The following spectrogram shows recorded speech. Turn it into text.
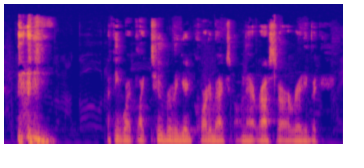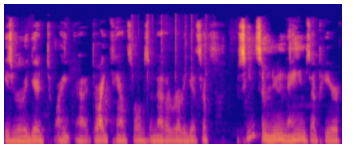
I think, what like two really good quarterbacks on that roster already. But he's really good. Dwight uh, Dwight Council is another really good. So we're seeing some new names up here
